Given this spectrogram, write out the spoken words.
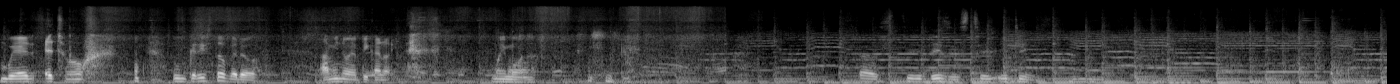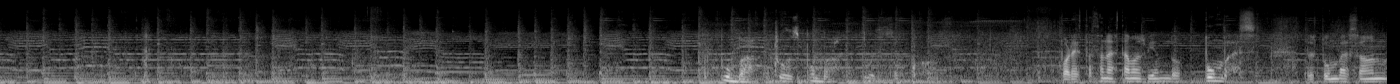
voy a ir hecho un Cristo, pero a mí no me pican hoy. Muy mona. Uh, still busy, still eating. Pumba, Pumba. Por esta zona estamos viendo pumbas. Los pumbas son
